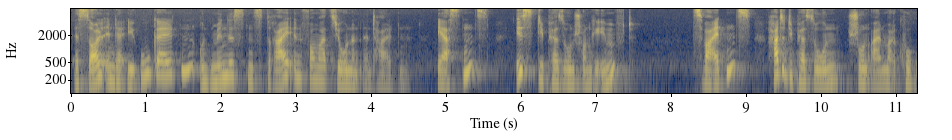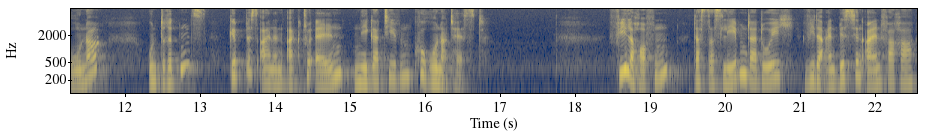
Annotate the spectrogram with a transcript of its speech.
Es soll in der EU gelten und mindestens drei Informationen enthalten. Erstens, ist die Person schon geimpft? Zweitens, hatte die Person schon einmal Corona? Und drittens, gibt es einen aktuellen negativen Corona-Test. Viele hoffen, dass das Leben dadurch wieder ein bisschen einfacher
